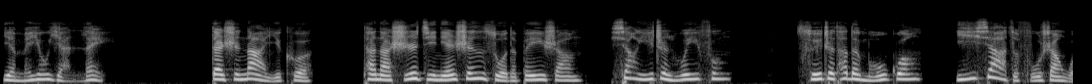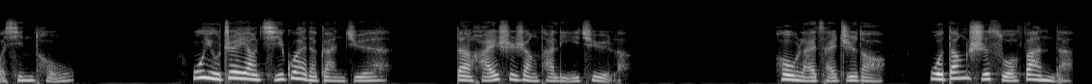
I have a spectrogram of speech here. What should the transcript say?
也没有眼泪。但是那一刻，他那十几年深锁的悲伤，像一阵微风，随着他的眸光一下子浮上我心头。我有这样奇怪的感觉。但还是让他离去了。后来才知道，我当时所犯的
